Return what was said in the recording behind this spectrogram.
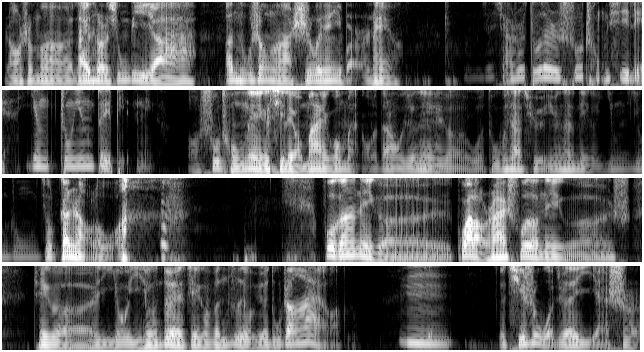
然后什么莱特兄弟呀、安徒生啊，十块钱一本儿那个。小时候读的是书虫系列，英中英对比的那个。哦，书虫那个系列，我妈也给我买过，但是我觉得那个我读不下去，因为它那个英英中就干扰了我。不过刚才那个瓜老师还说到那个这个有已经对这个文字有阅读障碍了，嗯，就其实我觉得也是，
